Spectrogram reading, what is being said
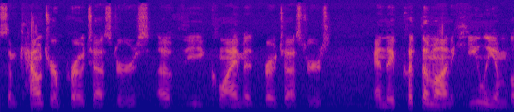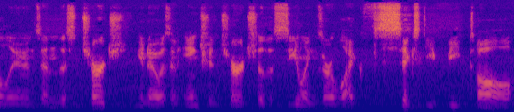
some counter protesters of the climate protesters, and they put them on helium balloons. And this church, you know, is an ancient church, so the ceilings are like 60 feet tall.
